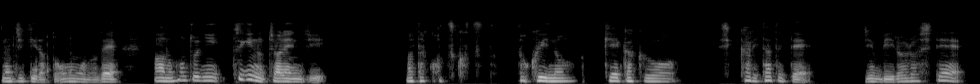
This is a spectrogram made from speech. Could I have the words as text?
な時期だと思うので、あの、本当に次のチャレンジ、またコツコツと得意の計画をしっかり立てて、準備いろいろして、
